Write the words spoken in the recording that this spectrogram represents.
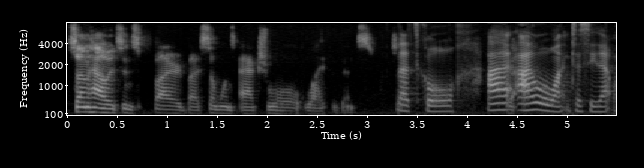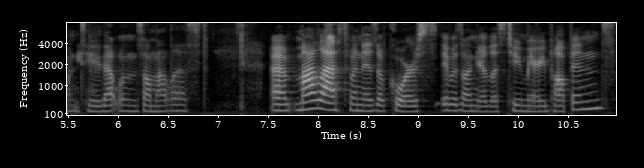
somehow it's inspired by someone's actual life events. That's cool. I, I will want to see that one too. That one's on my list. Um, my last one is, of course, it was on your list too, Mary Poppins.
